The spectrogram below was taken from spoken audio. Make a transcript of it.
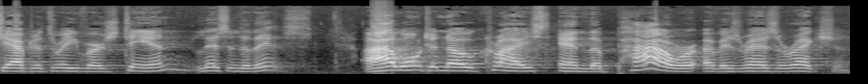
chapter 3, verse 10. Listen to this. I want to know Christ and the power of his resurrection.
